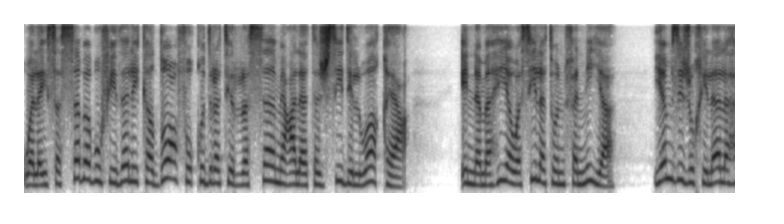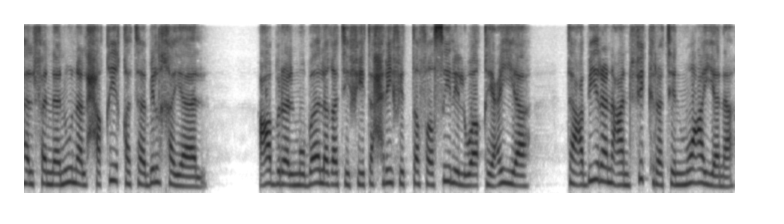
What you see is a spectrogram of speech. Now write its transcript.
وليس السبب في ذلك ضعف قدرة الرسام على تجسيد الواقع إنما هي وسيلة فنية يمزج خلالها الفنانون الحقيقة بالخيال. عبر المبالغة في تحريف التفاصيل الواقعية تعبيرا عن فكرة معينة.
